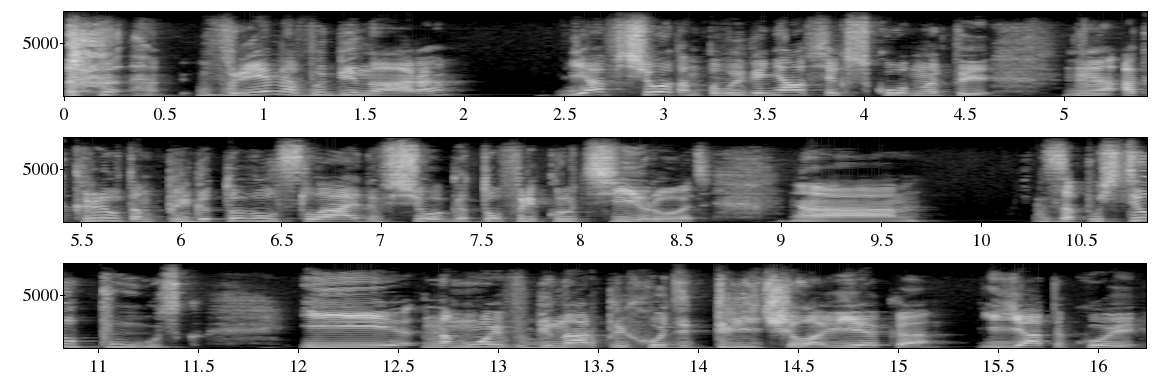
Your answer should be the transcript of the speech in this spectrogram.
время вебинара, я все там повыгонял всех с комнаты, открыл там, приготовил слайды, все, готов рекрутировать. А, запустил пуск. И на мой вебинар приходит три человека, и я такой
